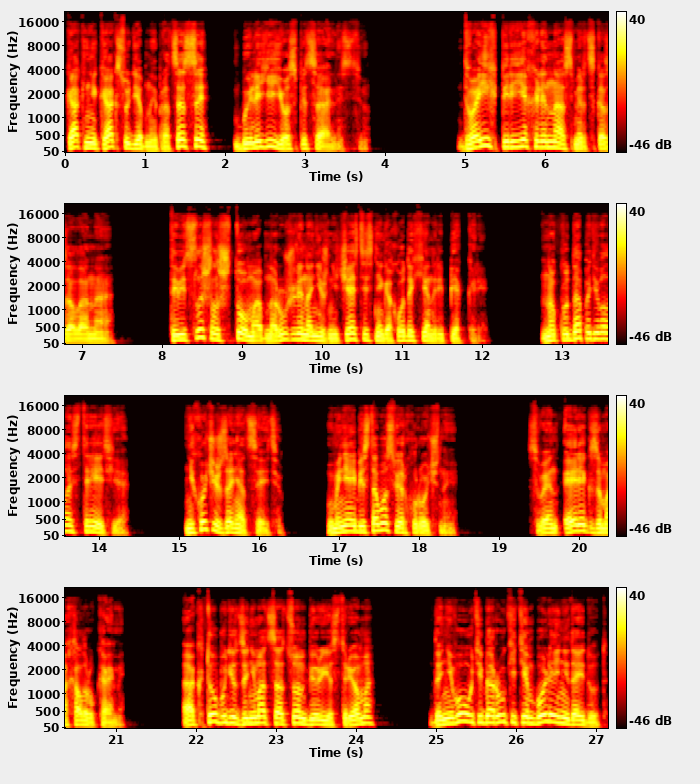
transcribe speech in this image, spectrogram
Как-никак судебные процессы были ее специальностью. «Двоих переехали насмерть», — сказала она. «Ты ведь слышал, что мы обнаружили на нижней части снегохода Хенри Пеккари? Но куда подевалась третья? Не хочешь заняться этим? У меня и без того сверхурочные». Свен Эрик замахал руками. «А кто будет заниматься отцом Бюрьестрёма? До него у тебя руки тем более не дойдут».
